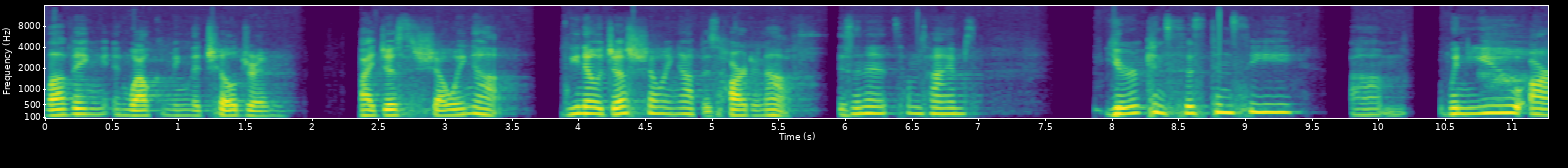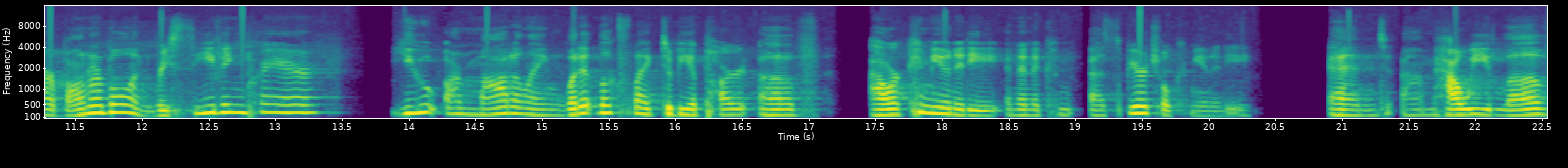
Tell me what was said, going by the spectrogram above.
loving and welcoming the children by just showing up. We know just showing up is hard enough, isn't it, sometimes? Your consistency, um, when you are vulnerable and receiving prayer, you are modeling what it looks like to be a part of our community and in a, com- a spiritual community and um, how we love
